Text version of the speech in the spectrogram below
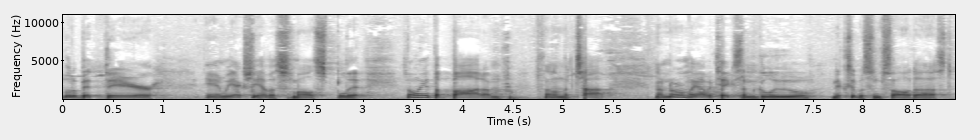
little bit there, and we actually have a small split. It's only at the bottom, it's not on the top. Now normally I would take some glue, mix it with some sawdust,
